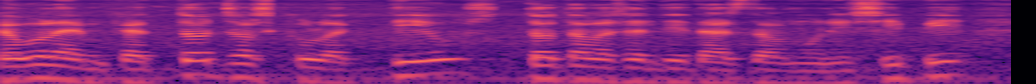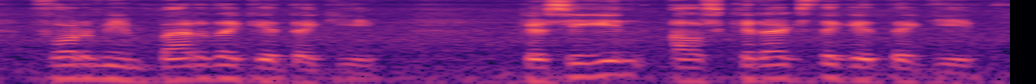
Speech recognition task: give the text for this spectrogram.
que volem que tots els col·lectius, totes les entitats del municipi formin part d'aquest equip, que siguin els cracs d'aquest equip,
